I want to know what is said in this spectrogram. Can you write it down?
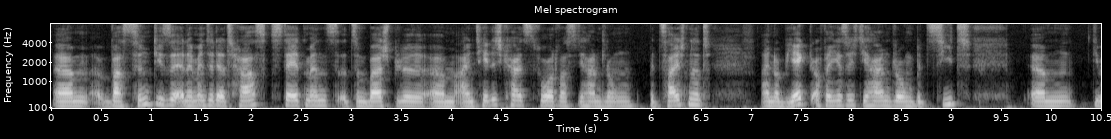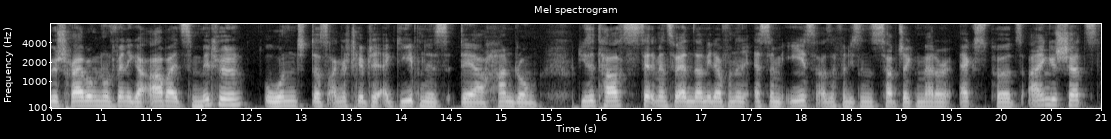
Ähm, was sind diese Elemente der Task-Statements? Zum Beispiel ähm, ein Tätigkeitswort, was die Handlung bezeichnet, ein Objekt, auf welches sich die Handlung bezieht, ähm, die Beschreibung notwendiger Arbeitsmittel und das angestrebte Ergebnis der Handlung. Diese Task Statements werden dann wieder von den SMEs, also von diesen Subject Matter Experts, eingeschätzt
